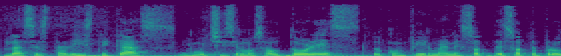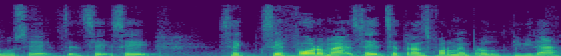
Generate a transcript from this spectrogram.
las estadísticas y muchísimos autores lo confirman, eso, eso te produce, se, se, se, forma, se, transforma en productividad.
